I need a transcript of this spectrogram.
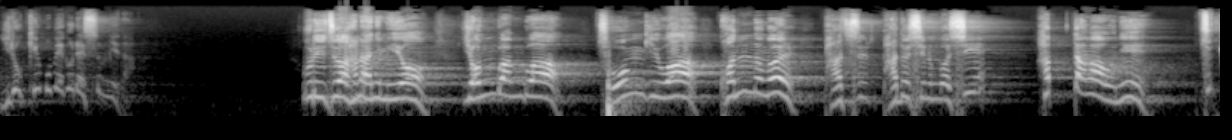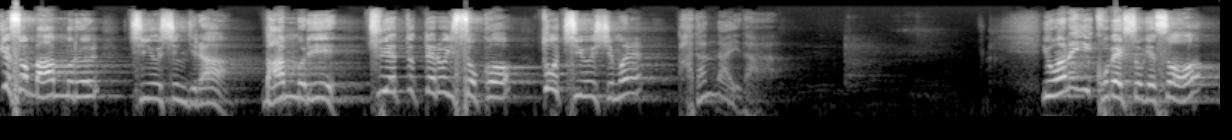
이렇게 고백을 했습니다. 우리 주 하나님이여 영광과 존귀와 권능을 받으시는 것이 합당하오니 주께서 만물을 지으신지라 만물이 주의 뜻대로 있었고 또 지으심을 받았나이다. 요한은 이 고백 속에서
